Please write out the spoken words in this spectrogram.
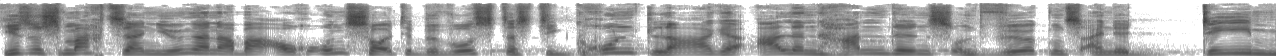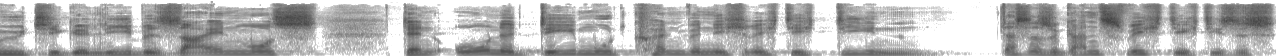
Jesus macht seinen Jüngern aber auch uns heute bewusst, dass die Grundlage allen Handelns und Wirkens eine demütige Liebe sein muss, denn ohne Demut können wir nicht richtig dienen. Das ist also ganz wichtig, dieses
